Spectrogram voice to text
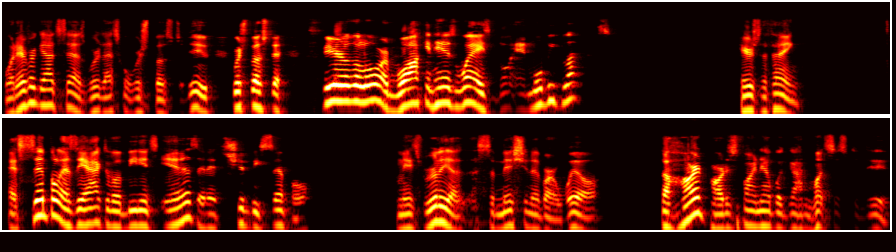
Whatever God says, that's what we're supposed to do. We're supposed to fear the Lord, walk in his ways, and we'll be blessed. Here's the thing as simple as the act of obedience is, and it should be simple, I mean, it's really a, a submission of our will. The hard part is finding out what God wants us to do.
